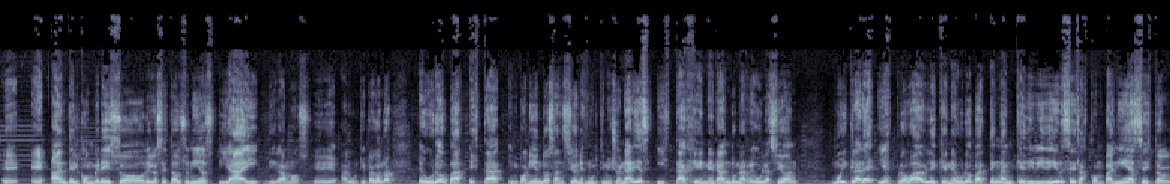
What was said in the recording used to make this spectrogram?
eh, ante el Congreso de los Estados Unidos y hay, digamos, algún tipo de control. Europa está imponiendo sanciones multimillonarias y está generando una regulación muy clara y es probable que en Europa tengan que dividirse las compañías. Esto,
